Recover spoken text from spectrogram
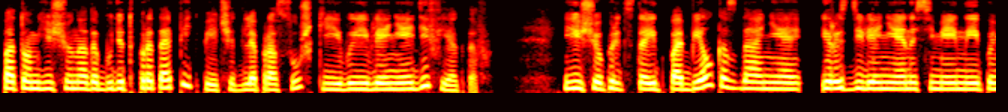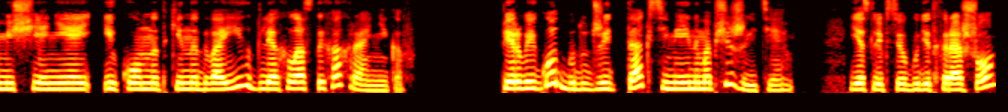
Потом еще надо будет протопить печи для просушки и выявления дефектов. Еще предстоит побелка здания и разделение на семейные помещения и комнатки на двоих для холостых охранников. Первый год будут жить так семейным общежитием. Если все будет хорошо,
